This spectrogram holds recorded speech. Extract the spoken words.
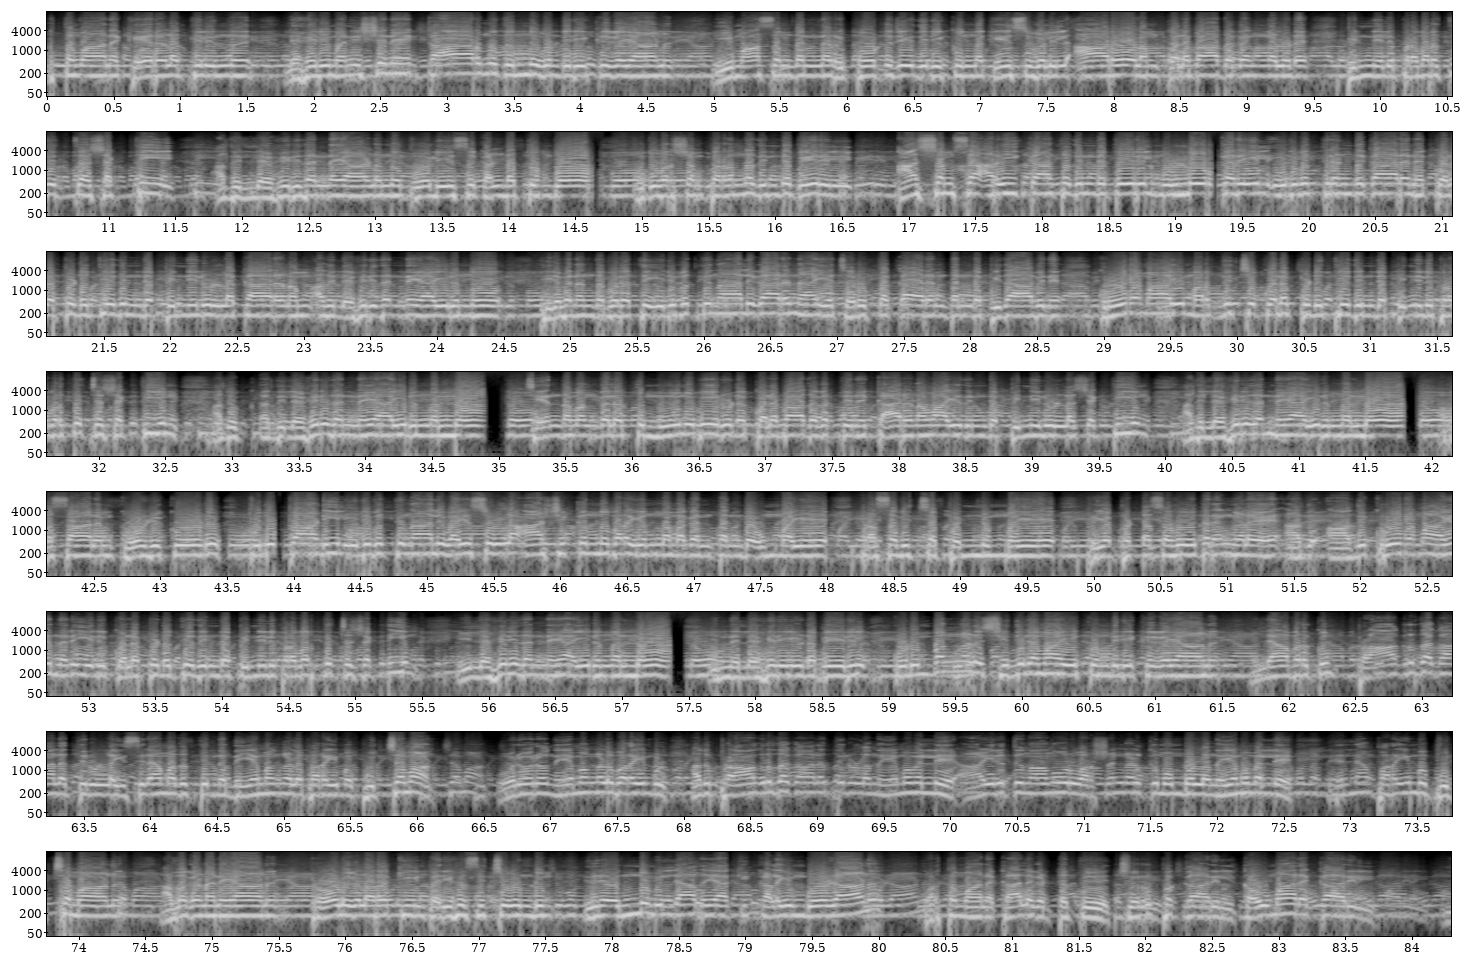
വർത്തമാന കേരളത്തിൽ ഇന്ന് ലഹരി മനുഷ്യനെ കാർന്നു തിന്നുകൊണ്ടിരിക്കുകയാണ്. ഈ മാസം തന്നെ റിപ്പോർട്ട് ചെയ്തിരിക്കുന്ന കേസുകളിൽ ആറോളം കൊലപാതകങ്ങളുടെ പിന്നിൽ പ്രവർത്തിച്ച ശക്തി അത് ലഹരി തന്നെയാണെന്ന് പോലീസ് കണ്ടെത്തുമ്പോ പുതുവർഷം പിറന്നതിന്റെ പേരിൽ ആശംസ അറിയിക്കാത്തതിന്റെ പേരിൽ മുള്ളൂർക്കരയിൽ ഇരുപത്തിരണ്ടുകാരനെ കൊലപ്പെടുത്തിയതിന്റെ പിന്നിലുള്ള കാരണം അത് ലഹരി തന്നെയായിരുന്നു. തിരുവനന്തപുരത്ത് ഇരുപത്തിനാലുകാരനായ ചെറുപ്പക്കാരൻ തന്റെ പിതാവിന് ക്രൂരമായി മർദ്ദിച്ച് കൊലപ്പെടുത്തിയതിന്റെ പിന്നിൽ പ്രവർത്തിച്ച ശക്തിയും അത് അത് ലഹരി തന്നെയായിരുന്നല്ലോ. ചേന്ദമംഗലത്ത് മൂന്ന് പേരുടെ കൊലപാതകത്തിന് കാരണമായതിന്റെ പിന്നിലുള്ള ശക്തിയും അത് ലഹരി തന്നെയായിരുന്നല്ലോ. അവസാനം കോഴിക്കോട് പുതുപ്പാടിയിൽ ഇരുപത്തിനാല് വയസ്സുള്ള ആഷിഖ് എന്ന് പറയുന്ന മകൻ തന്റെ ഉമ്മയെ പ്രസവിച്ച പെണ്ണുമ്മയെ. പ്രിയപ്പെട്ട സഹോദരങ്ങളെ അത് അതിക്രൂരമായ നിലയിൽ കൊലപ്പെടുത്തിയതിന്റെ പിന്നിൽ പ്രവർത്തിച്ച ശക്തിയും ഈ ലഹരി തന്നെയായിരുന്നല്ലോ. ഇന്ന് ലഹരിയുടെ പേരിൽ കുടുംബങ്ങൾ ശിഥിലമായി കൊണ്ടിരിക്കുകയാണ് എല്ലാവർക്കും പ്രാകൃത കാലത്തിലുള്ള ഇസ്ലാം മതത്തിന്റെ നിയമങ്ങൾ പറയുമ്പോൾ പുച്ഛമാണ്. ഓരോരോ നിയമങ്ങൾ പറയുമ്പോൾ അത് പ്രാകൃത കാലത്തിലുള്ള നിയമമല്ലേ? ആയിരത്തി നാനൂറ് വർഷങ്ങൾക്ക് മുമ്പുള്ള നിയമമല്ലേ? ഇതെല്ലാം പറയുമ്പോൾ പുച്ഛമാണ് അവഗണനയാണ് ട്രോളുകൾ ഇറക്കിയും പരിഹസിച്ചുകൊണ്ടും ഇതിനെ ഒന്നുമില്ലാതെയാക്കി കളയുമ്പോഴാണ് വർത്തമാന കാലഘട്ടത്ത് ചെറുപ്പക്കാരിൽ കൗമാരക്കാരിൽ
